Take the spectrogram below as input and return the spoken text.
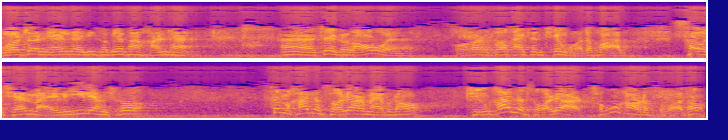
我这年月，你可别怕寒碜。哎，这个老稳。我二哥还真听我的话了，凑钱买了一辆车。这么憨的锁链买不着。挺憨的锁链，头号的锁头，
